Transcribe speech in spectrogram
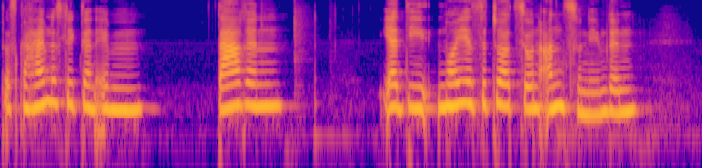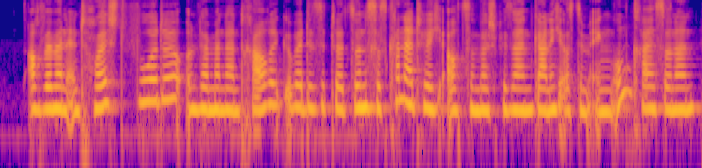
das Geheimnis liegt dann eben darin, ja, die neue Situation anzunehmen, denn auch wenn man enttäuscht wurde und wenn man dann traurig über die Situation ist, das kann natürlich auch zum Beispiel sein, gar nicht aus dem engen Umkreis, sondern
